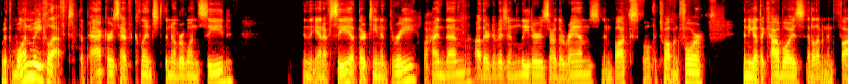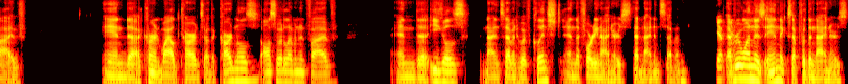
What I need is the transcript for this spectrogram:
With one week left, the Packers have clinched the number one seed in the NFC at 13 and 3. Behind them, other division leaders are the Rams and Bucks, both at 12 and 4. Then you got the Cowboys at 11 and 5. And uh, current wild cards are the Cardinals, also at 11 and 5, and the Eagles, 9 and 7, who have clinched, and the 49ers at 9 and 7. Yep. Everyone is in except for the Niners.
